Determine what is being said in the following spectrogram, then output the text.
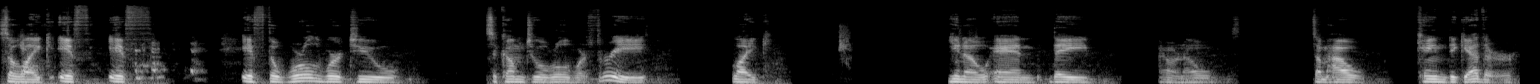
So Yes. like if if if the world were to succumb to a World War Three, like you know, and they I don't know somehow came together,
